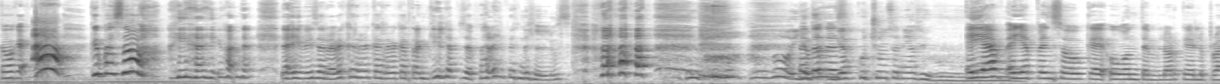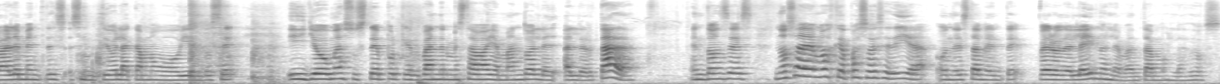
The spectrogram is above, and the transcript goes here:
Como que, ¡ah! ¿Qué pasó? Y ahí, van, de ahí me dice, Rebeca, Rebeca, Rebeca, tranquila, se para y prende la luz. No, yo, Entonces- yo escucho un sonido así. uh, ella, ella pensó que hubo un temblor, que probablemente sintió la cama moviéndose. Y yo me asusté porque Vander me estaba llamando ale- alertada. Entonces, no sabemos qué pasó ese día, honestamente, pero de ley nos levantamos las dos.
